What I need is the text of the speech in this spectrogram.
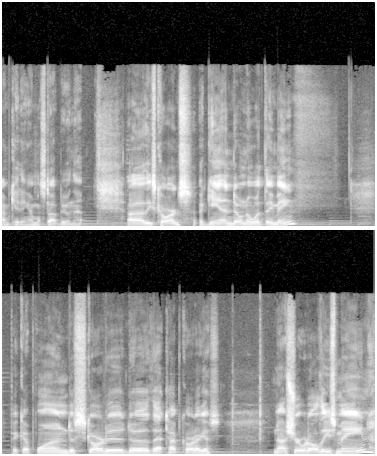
I'm kidding. I'm going to stop doing that. Uh, these cards, again, don't know what they mean. Pick up one discarded, uh, that type card, I guess. Not sure what all these mean.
